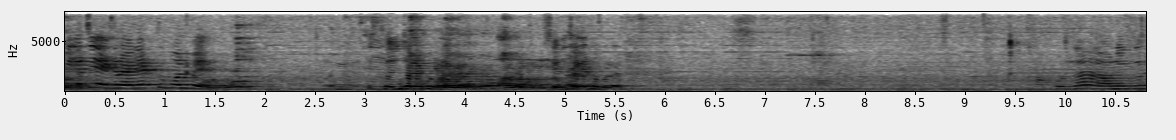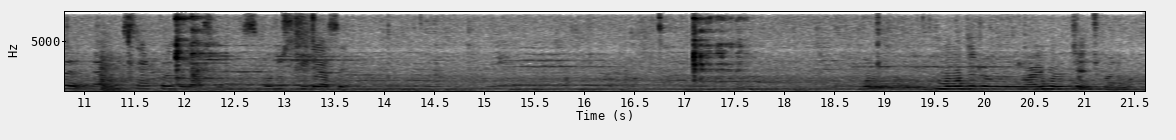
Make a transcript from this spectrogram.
ঠিক আছে এগরাইলে একটু বলবে। সেন্ট্রালে ঢুকলে সেন্ট্রালে ঢুকলে অনেক দূরে এখন করে চলে আসবে। প্রচুর স্পিডে আসে চেঞ্জ করে নেব।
